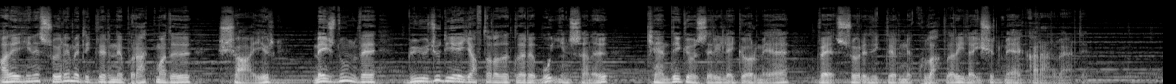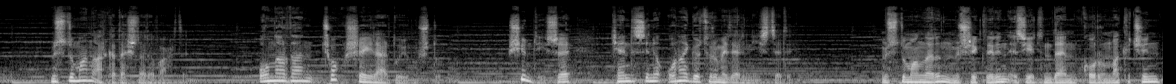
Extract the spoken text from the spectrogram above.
aleyhine söylemediklerini bırakmadığı şair, Mecnun ve büyücü diye yaftaladıkları bu insanı kendi gözleriyle görmeye ve söylediklerini kulaklarıyla işitmeye karar verdi. Müslüman arkadaşları vardı. Onlardan çok şeyler duymuştu. Şimdi ise kendisini ona götürmelerini istedi. Müslümanların müşriklerin eziyetinden korunmak için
